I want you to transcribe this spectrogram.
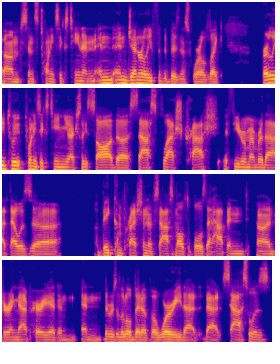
um, since 2016, and and and generally for the business world. Like early 2016, you actually saw the SaaS flash crash. If you remember that, that was a a big compression of SaaS multiples that happened uh, during that period, and and there was a little bit of a worry that that SaaS was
